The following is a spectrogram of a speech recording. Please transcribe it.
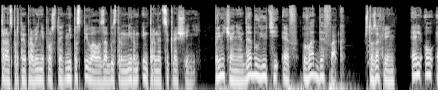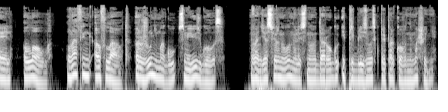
Транспортное управление просто не поспевало за быстрым миром интернет-сокращений. Примечание WTF. What the fuck? Что за хрень? LOL. LOL. Laughing of loud. Ржу не могу, смеюсь в голос. Ванья свернула на лесную дорогу и приблизилась к припаркованной машине.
